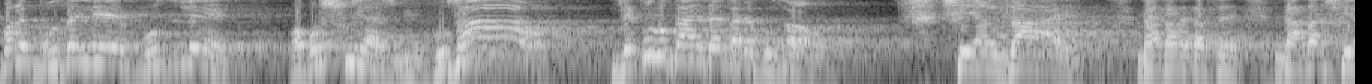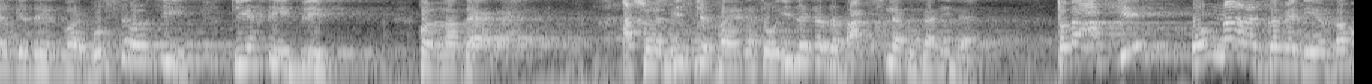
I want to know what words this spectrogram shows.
বলে, বুঝাইলে বুঝলে অবশ্যই আসবে। বুঝাও! যে কোনো গায়ে দেয় তারে বুঝাও। শিয়াল যায়, গাদার কাছে, গাদা শিয়ালকে দেখে কয়, বুঝতে পারছি, তুই একটা ইবলিস। করে না, দেখ, আসলে মিস্টেক হয়ে গেছে। ওই জায়গাতে বাঘ ছিল আমি জানি না। তবে আজকে অন্য আর এক জায়গায় নিয়ে যাব।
